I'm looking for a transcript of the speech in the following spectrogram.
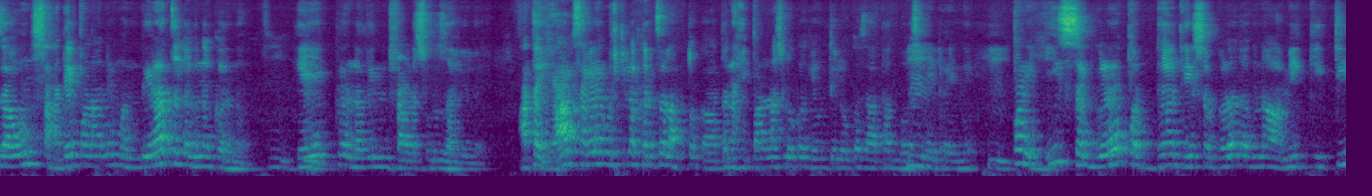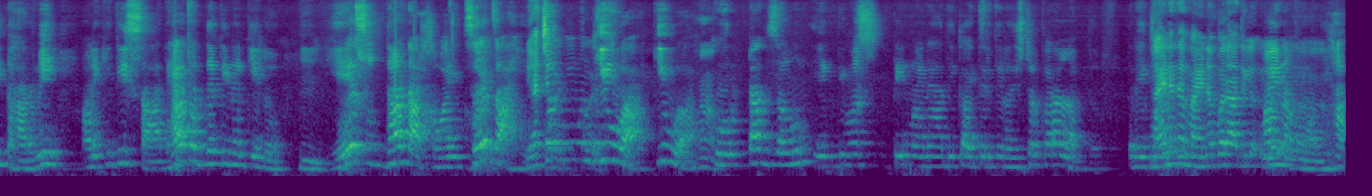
जाऊन साधेपणाने मंदिरात लग्न करणं हे एक नवीन फॅड सुरू झालेलं आहे. आता या सगळ्या गोष्टीला खर्च लागतो का? आता नाही पन्नास लोक घेऊन ते लोक जातात बसने. ट्रेनने. पण ही सगळं पद्धत हे सगळं लग्न आम्ही किती धार्मिक आणि किती साध्या पद्धतीने केलं हे सुद्धा दाखवायचंच आहे. याच्यावर मी म्हणतो. किंवा किंवा. कोर्टात जाऊन एक दिवस तीन महिन्याआधी काहीतरी ते रजिस्टर करायला लागतं. तर एक नाही नाही नाही, महिनाभर आधी महिना हा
